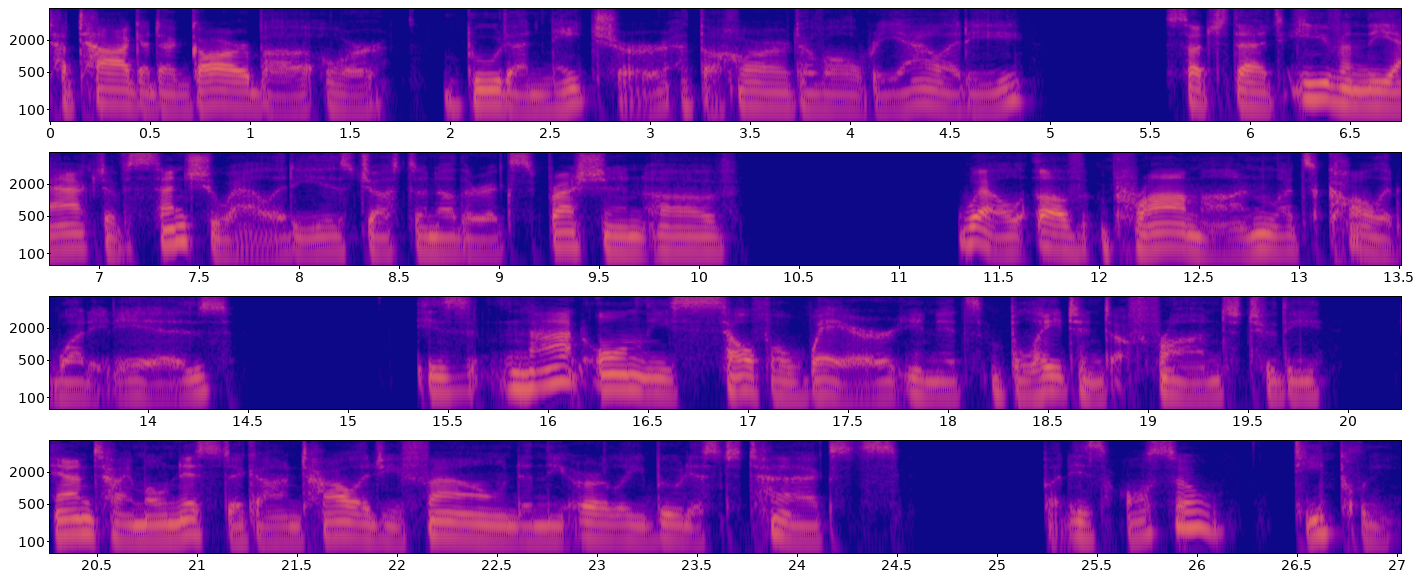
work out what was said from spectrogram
Tathagata Garbha or Buddha nature at the heart of all reality, such that even the act of sensuality is just another expression of, well, of Brahman, let's call it what it is, is not only self aware in its blatant affront to the anti monistic ontology found in the early Buddhist texts, but is also deeply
